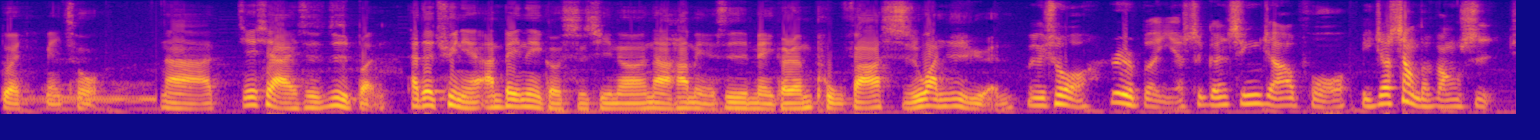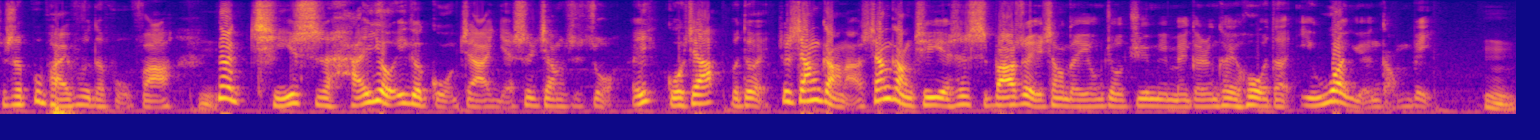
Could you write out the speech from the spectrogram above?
对，没错。那接下来是日本，他在去年安倍内阁时期呢，那他们也是每个人普发十万日元。没错，日本也是跟新加坡比较像的方式，就是不排付的普发。那其实还有一个国家也是这样子做，诶，国家不对，就香港啦。香港其实也是十八岁以上的永久居民，每个人可以获得一万元港币。嗯，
